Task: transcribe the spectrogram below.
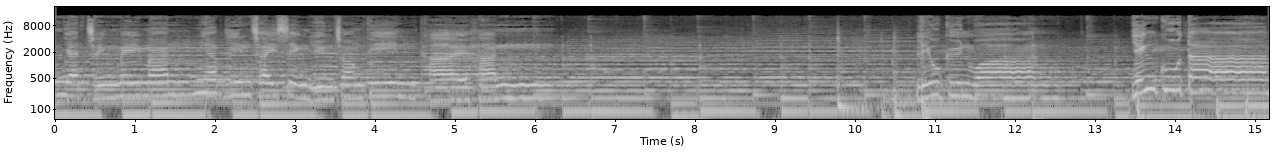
日情未泯，一烟凄声怨苍天太狠。了倦还，影孤单，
